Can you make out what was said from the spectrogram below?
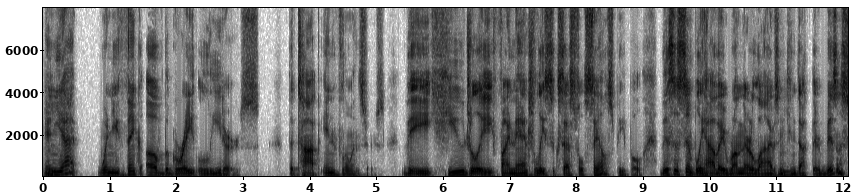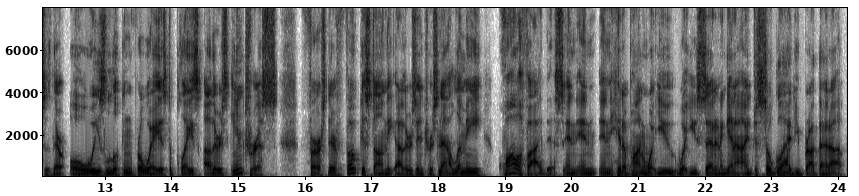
and mm-hmm. yet when you think of the great leaders, the top influencers, the hugely financially successful salespeople, this is simply how they run their lives and mm. conduct their businesses. They're always looking for ways to place others' interests first. They're focused on the other's interests. Now, let me qualify this and, and, and hit upon what you what you said. And again, I'm just so glad you brought that up.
